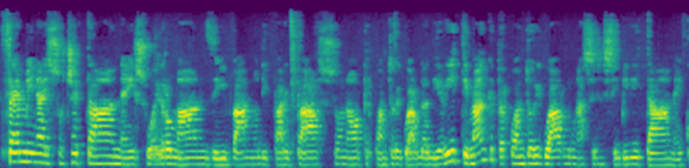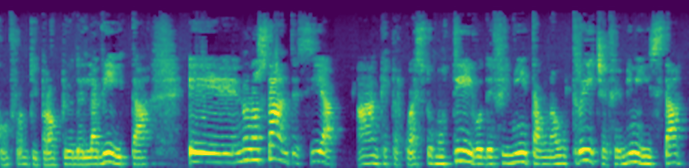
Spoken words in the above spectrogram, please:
femmina e società nei suoi romanzi vanno di pari passo no? per quanto riguarda diritti, ma anche per quanto riguarda una sensibilità nei confronti proprio della vita e nonostante sia anche per questo motivo definita un'autrice femminista,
